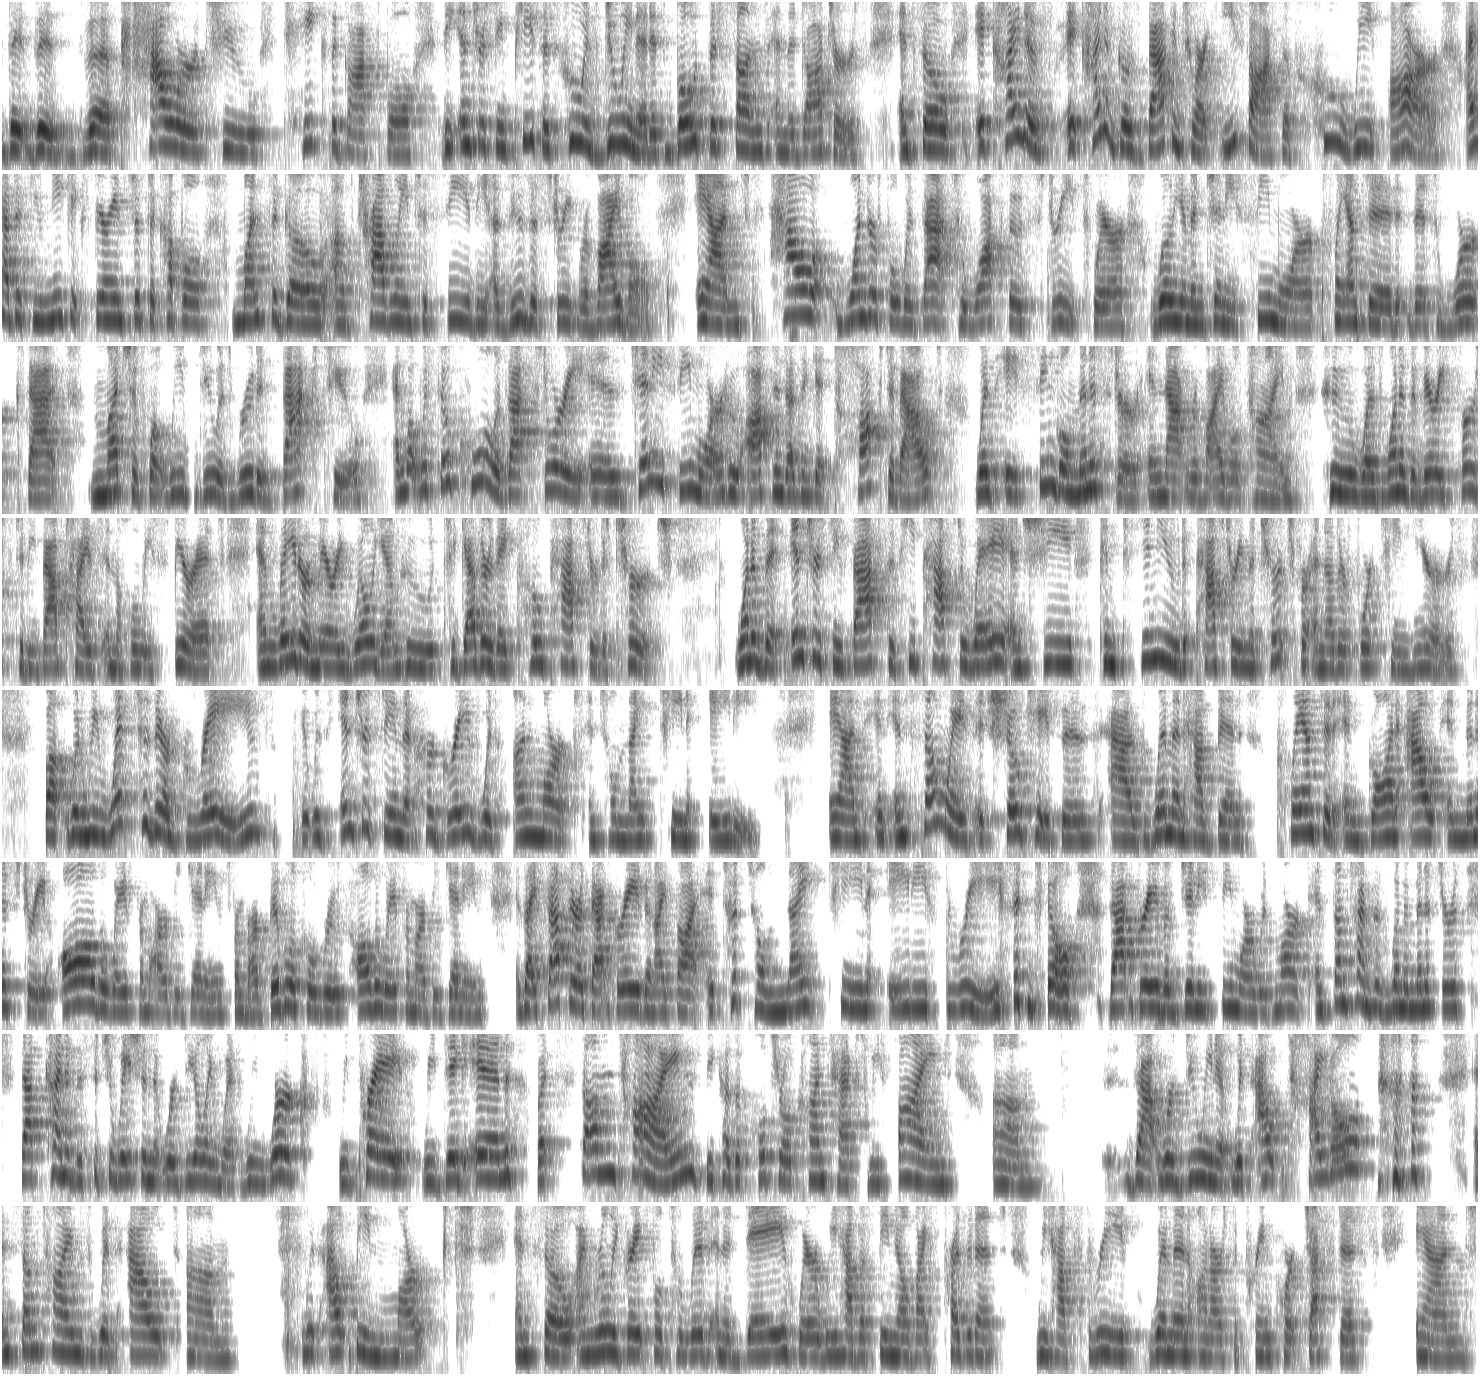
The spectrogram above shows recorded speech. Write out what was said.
the the the power to take the gospel. The interesting piece is who is doing it. It's both the sons and the daughters, and so it kind of it kind of goes back into our ethos of who we are. I had this unique experience just a couple months ago of traveling to see the Azusa Street revival. And how wonderful was that to walk those streets where William and Jenny Seymour planted this work that much of what we do is rooted back to. And what was so cool of that story is Jenny Seymour, who often doesn't get talked about, was a single minister in that revival time who was one of the very first to be baptized in the Holy Spirit and later married William, who together they co pastored a church. One of the interesting facts is he passed away and she continued pastoring the church for another 14 years. But when we went to their grave, it was interesting that her grave was unmarked until 1980. And in, in some ways, it showcases as women have been planted and gone out in ministry all the way from our beginnings, from our biblical roots, all the way from our beginnings. As I sat there at that grave and I thought it took till 1983 until that grave of Jenny Seymour was marked. And sometimes as women ministers, that's kind of the situation that we're dealing with. We work we pray, we dig in, but sometimes because of cultural context, we find um, that we're doing it without title and sometimes without um, without being marked. And so I'm really grateful to live in a day where we have a female vice president, we have three women on our Supreme Court justice, and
